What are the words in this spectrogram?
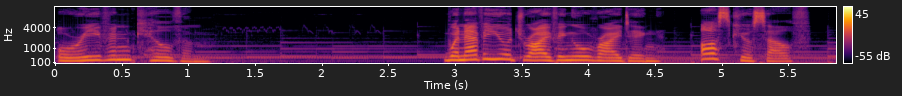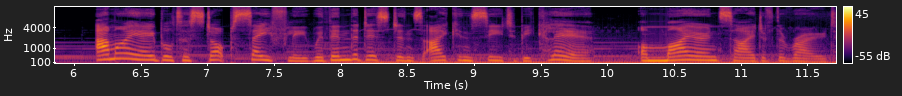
or even kill them. Whenever you're driving or riding, ask yourself Am I able to stop safely within the distance I can see to be clear on my own side of the road?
